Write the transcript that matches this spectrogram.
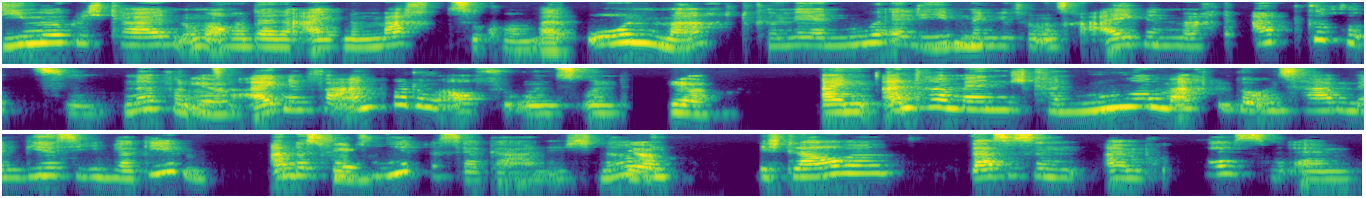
die Möglichkeiten, um auch in deine eigene Macht zu kommen. Weil Ohnmacht können wir ja nur erleben, mhm. wenn wir von unserer eigenen Macht abgerückt sind, ne? von ja. unserer eigenen Verantwortung auch für uns. Und ja. ein anderer Mensch kann nur Macht über uns haben, wenn wir sie ihm ja geben. Anders ja. funktioniert das ja gar nicht. Ne? Und ich glaube, das ist in einem Prozess mit einem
